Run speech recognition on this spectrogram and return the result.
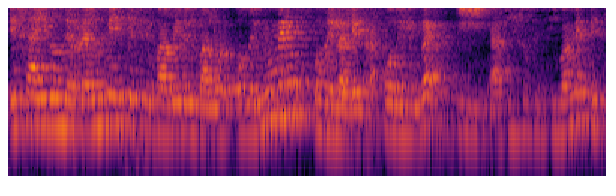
es ahí donde realmente se va a ver el valor o del número o de la letra o del lugar y así sucesivamente.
